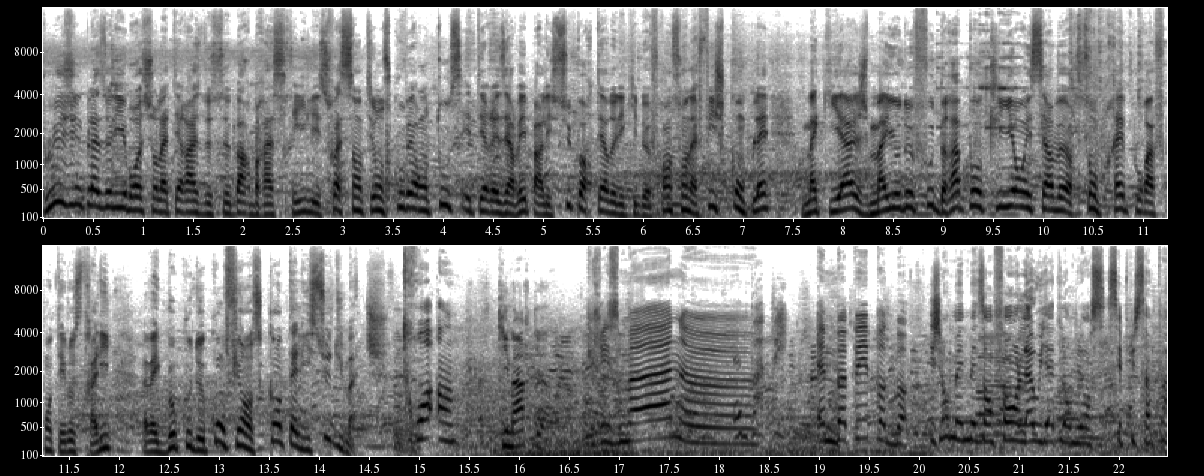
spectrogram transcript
Plus une place de libre sur la terrasse de ce bar brasserie. Les 71 couverts ont tous été réservés par les supporters de l'équipe de France. On affiche complet. Maquillage, maillot de foot, drapeau, clients et serveurs sont prêts pour affronter l'Australie avec beaucoup de confiance quant à l'issue du match. 3-1. Qui marque? Griezmann, euh, Mbappé. Mbappé, Pogba. J'emmène mes enfants là où il y a de l'ambiance, c'est plus sympa.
